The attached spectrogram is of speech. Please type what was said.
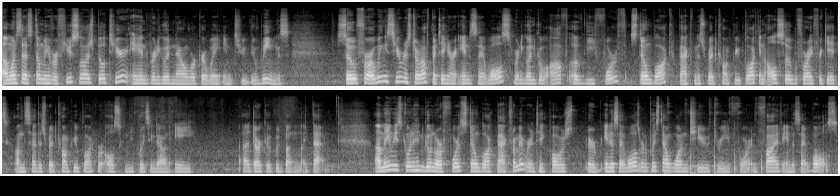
Uh, once that's done, we have our fuselage built here, and we're going to go ahead and now work our way into the wings. So for our wings here, we're going to start off by taking our andesite walls. We're going to go and go off of the fourth stone block back from this red concrete block. And also, before I forget, on the side of this red concrete block, we're also going to be placing down a, a dark oak wood button like that. Um, anyways, going ahead and go into our fourth stone block back from it. We're going to take polished or andesite walls. We're going to place down one, two, three, four, and five andesite walls.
